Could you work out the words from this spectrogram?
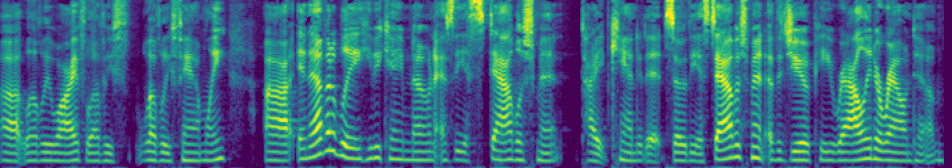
uh, lovely wife, lovely, lovely family. Uh, inevitably, he became known as the establishment type candidate. So the establishment of the GOP rallied around him,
